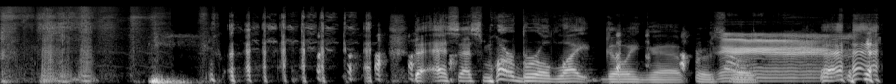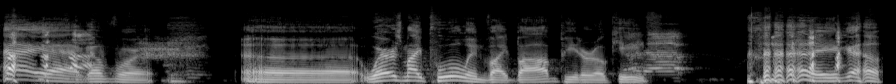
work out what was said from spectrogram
the SS Marlboro light going uh, for a yeah, go for it. Uh, where's my pool invite, Bob? Peter O'Keefe. there you go.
